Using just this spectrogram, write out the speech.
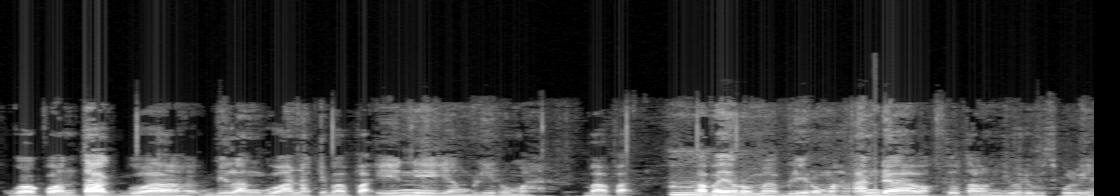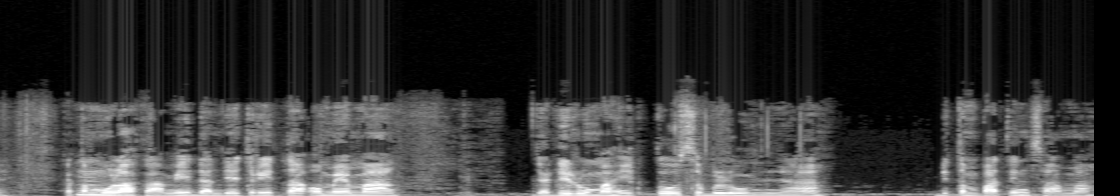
gue kontak gue bilang gue anaknya bapak ini yang beli rumah bapak Hmm. apa yang rumah beli rumah anda waktu tahun 2010 ini ketemulah kami dan dia cerita oh memang jadi rumah itu sebelumnya ditempatin sama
